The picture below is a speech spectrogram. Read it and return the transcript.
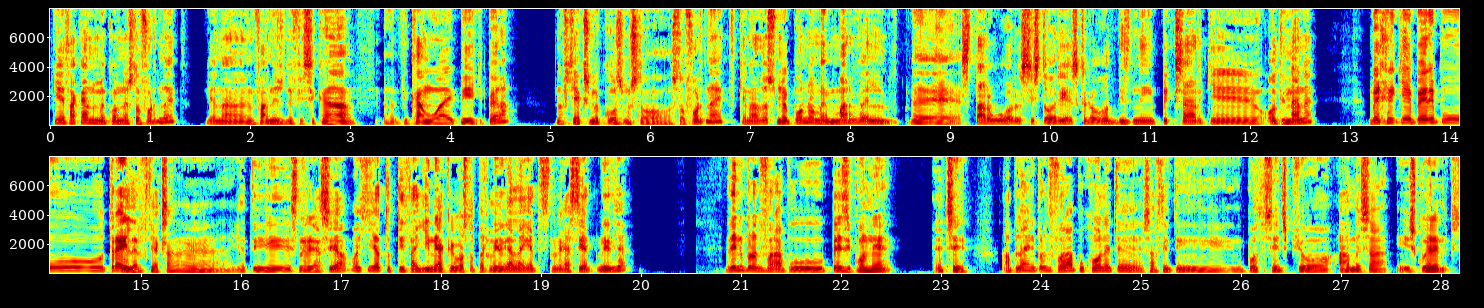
και θα κάνουμε κονέ στο Fortnite για να εμφανίζονται φυσικά δικά μου IP εκεί πέρα να φτιάξουμε κόσμο στο, στο Fortnite και να δώσουμε πόνο με Marvel, ε, Star Wars, ιστορίες, ξέρω εγώ, Disney, Pixar και ό,τι να είναι. Μέχρι και περίπου τρέιλερ φτιάξανε για τη συνεργασία. Όχι για το τι θα γίνει ακριβώς το παιχνίδι, αλλά για τη συνεργασία την ίδια. Δεν είναι η πρώτη φορά που παίζει κονέ, έτσι. Απλά είναι η πρώτη φορά που χώνεται σε αυτή την υπόθεση έτσι πιο άμεσα η Square Enix.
